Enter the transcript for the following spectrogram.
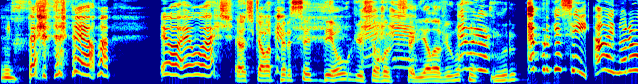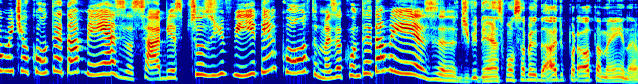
eu, eu acho. Eu acho que ela percebeu que isso aconteceria, ela viu no futuro. É porque assim, ai, normalmente a conta é da mesa, sabe? As pessoas dividem a conta, mas a conta é da mesa. Dividem a responsabilidade por ela também, né?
